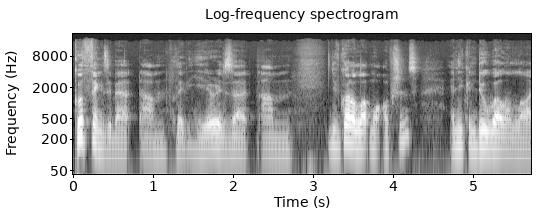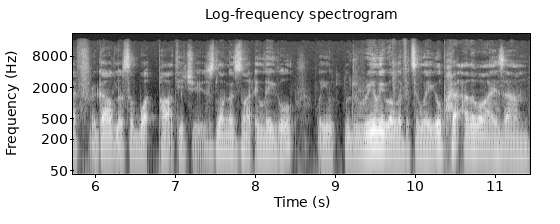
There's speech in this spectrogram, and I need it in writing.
good things about um, living here is that um, you've got a lot more options and you can do well in life regardless of what path you choose, as long as it's not illegal. Well, you'll do really well if it's illegal, but otherwise, um,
